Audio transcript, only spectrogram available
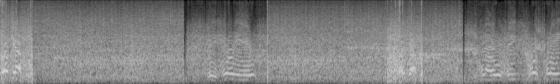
What's up? Visual you. What's? Closing quickly.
